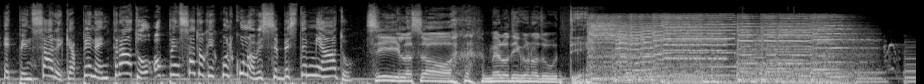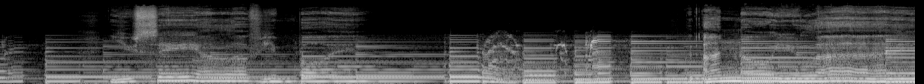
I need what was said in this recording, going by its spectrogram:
E pensare che appena entrato ho pensato che qualcuno avesse bestemmiato. Sì, lo so, me lo dicono tutti. You say I love you, boy. But I know you lie.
